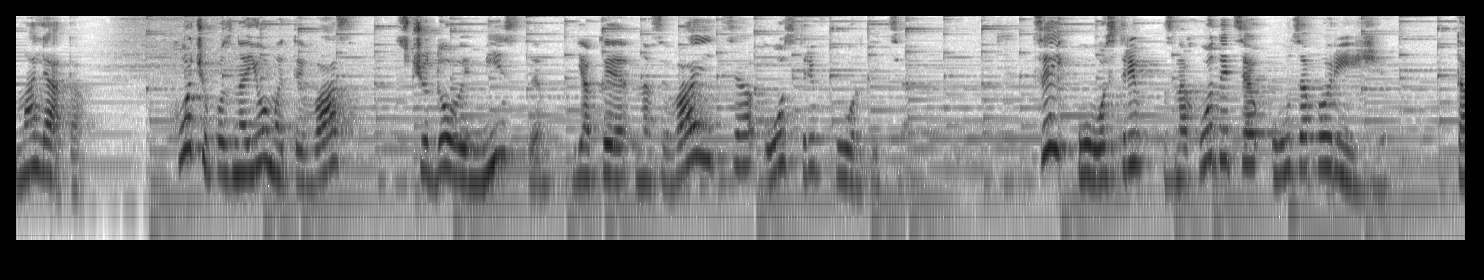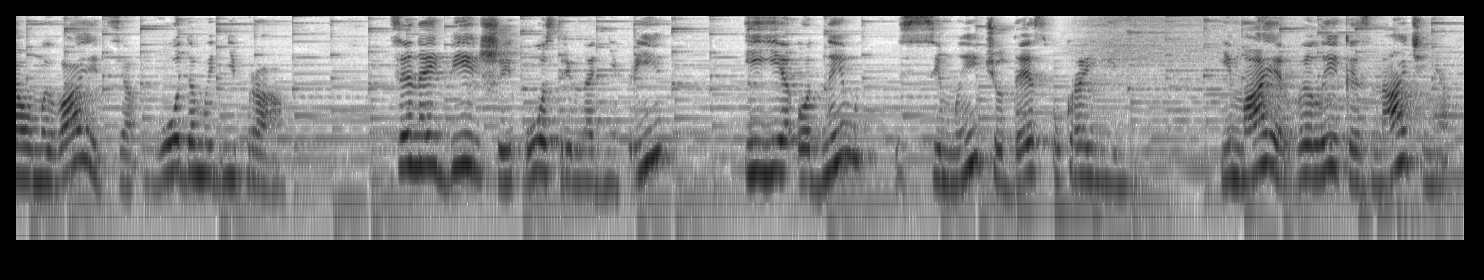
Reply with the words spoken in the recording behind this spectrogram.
Малята, хочу познайомити вас з чудовим місцем, яке називається Острів Хортиця. Цей острів знаходиться у Запоріжжі та омивається водами Дніпра. Це найбільший острів на Дніпрі і є одним з семи чудес України і має велике значення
